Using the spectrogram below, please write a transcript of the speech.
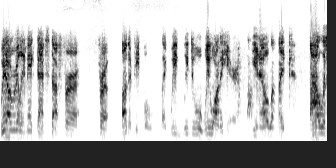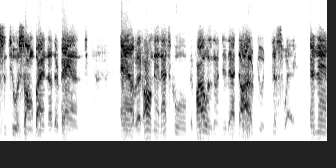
we don't really make that stuff for for other people. Like we we do what we want to hear. You know, like I'll listen to a song by another band and I'm like, oh man, that's cool. If I was going to do that, though, I would do it this way. And then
